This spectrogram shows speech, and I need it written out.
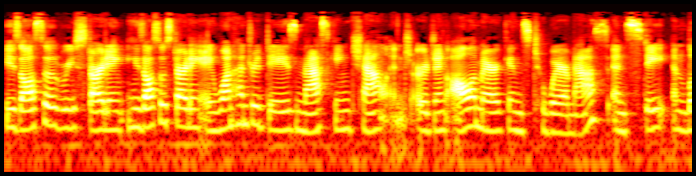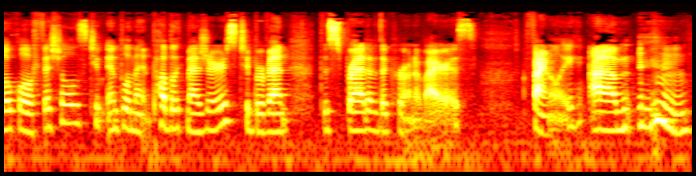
He's also restarting he's also starting a 100 days masking challenge urging all Americans to wear masks and state and local officials to implement public measures to prevent the spread of the coronavirus. Finally, um,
